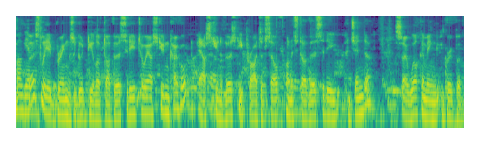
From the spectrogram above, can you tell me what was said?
Bulgaria? Firstly, it brings a good deal of diversity to our student cohort. Our university prides itself on its diversity agenda, so welcoming a group of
